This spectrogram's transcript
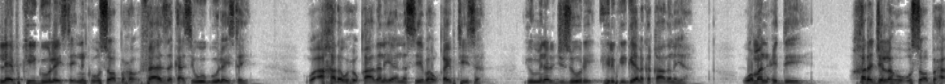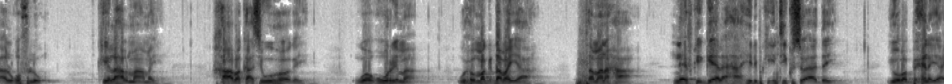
leebkii guulaystay ninkuu u soo baxo faaza kaasi wuu guulaystay wa akhada wuxuu qaadanayaa nasiibahu qeybtiisa yuu min aljusuuri hilibkii geela ka qaadanaya waman ciddii kharaja lahu u soo baxo alguflu kii la halmaamay. Khaaba kaasi wuu hoogay. Wa qurima wuxuu magdhabayaa thamanahaa neefkii geel ahaa hilibkii intii ku soo aaday yuuba bixinayaa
